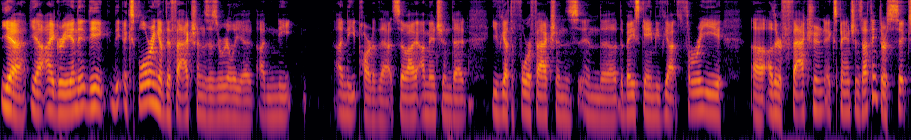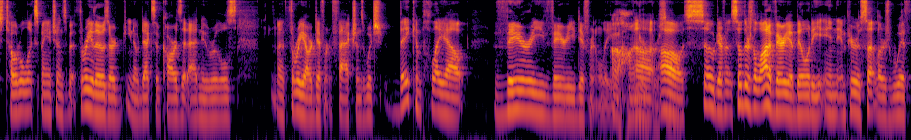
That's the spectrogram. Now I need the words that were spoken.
Yeah, yeah, I agree. And the, the, the exploring of the factions is really a, a neat a neat part of that. So I, I mentioned that you've got the four factions in the the base game. You've got three uh, other faction expansions. I think there's six total expansions, but three of those are you know decks of cards that add new rules. Uh, three are different factions, which they can play out very very differently. hundred Uh, oh, so different. So there's a lot of variability in Imperial Settlers with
